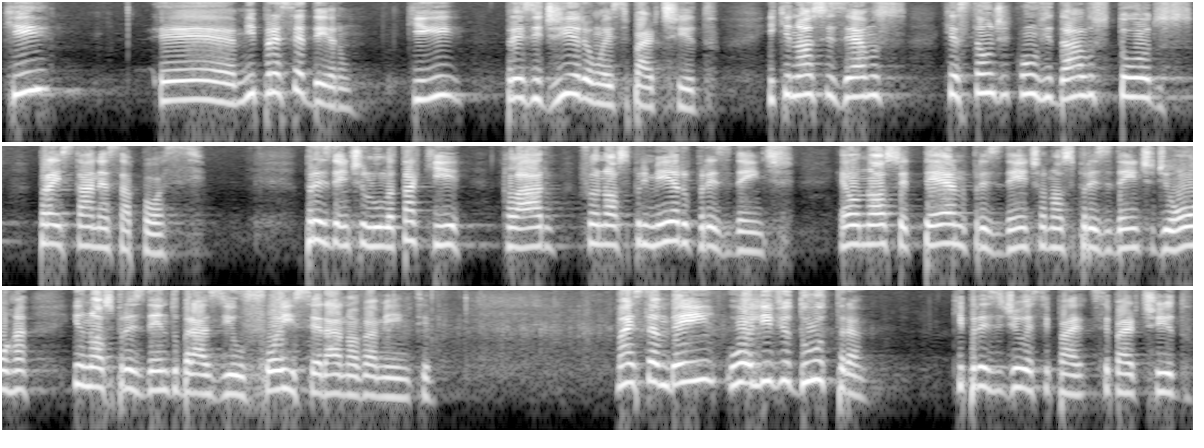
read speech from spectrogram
que é, me precederam, que presidiram esse partido e que nós fizemos questão de convidá-los todos para estar nessa posse. O presidente Lula está aqui, claro, foi o nosso primeiro presidente. É o nosso eterno presidente, é o nosso presidente de honra e o nosso presidente do Brasil, foi e será novamente. Mas também o Olívio Dutra, que presidiu esse, esse partido,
